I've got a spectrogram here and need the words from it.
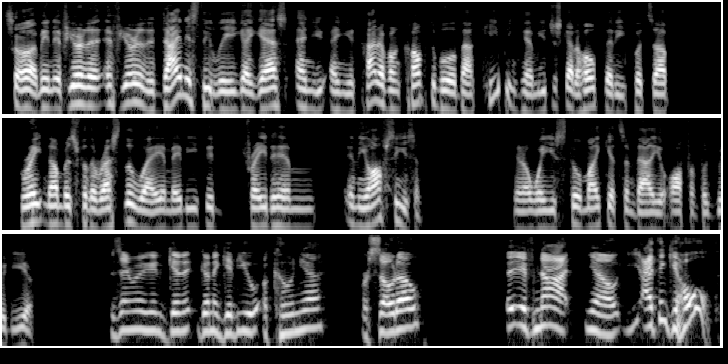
So I mean, if you're in a if you're in a dynasty league, I guess, and you and you're kind of uncomfortable about keeping him, you just got to hope that he puts up great numbers for the rest of the way, and maybe you could trade him in the off season. You know, where you still might get some value off of a good year. Is anyone going to give you Acuna or Soto? If not, you know, I think you hold.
